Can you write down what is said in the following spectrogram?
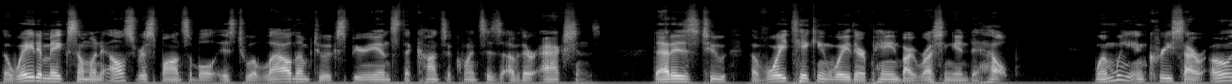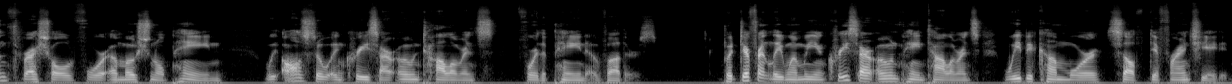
The way to make someone else responsible is to allow them to experience the consequences of their actions. That is to avoid taking away their pain by rushing in to help. When we increase our own threshold for emotional pain, we also increase our own tolerance for the pain of others. Put differently, when we increase our own pain tolerance, we become more self differentiated.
